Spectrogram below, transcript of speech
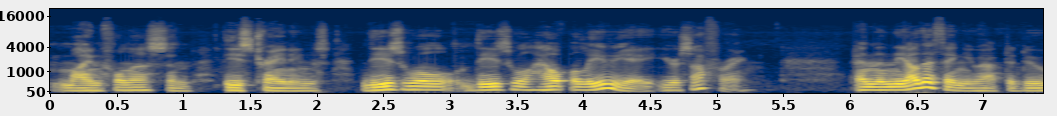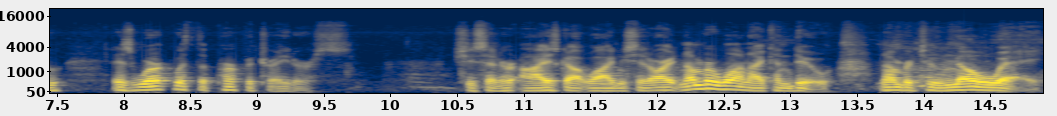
mindfulness and these trainings. These will, these will help alleviate your suffering. And then the other thing you have to do is work with the perpetrators. She said her eyes got wide and she said, All right, number one, I can do. Number two, no way.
